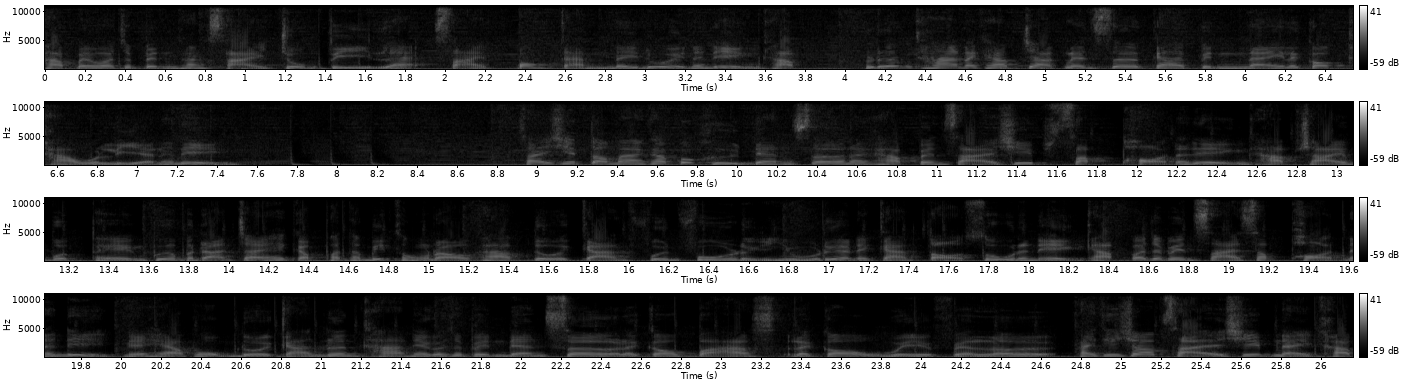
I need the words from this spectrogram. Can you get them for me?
ครับ ไม่ว่าจะเป็นทั้งสายโจมตีและสายป้องกันได้ด้วยนั่นเองครับเรื่องคานะครับจากแลนเซอร์กลายเป็นไนท์แล้วก็คาวเลียนั่นเอง สายอาชีพต่อมาครับก็คือแดนเซอร์นะครับเป็นสายอาชีพซับพอร์ตนั่นเองครับใช้บทเพลงเพื่อบันดาลใจให้กับพันธมิตรของเราครับโดยการฟื้นฟูหรือหิวเลือดในการต่อสู้นั่นเองครับก็จะเป็นสายซับพอร์ตนั่นเองนะครับผมโดยการเลื่อนค้าเนี่ยก็จะเป็นแดนเซอร์แล้วก็บาสแล้วก็เวเฟลเลอร์ใครที่ชอบสายอาชีพไหนครับ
